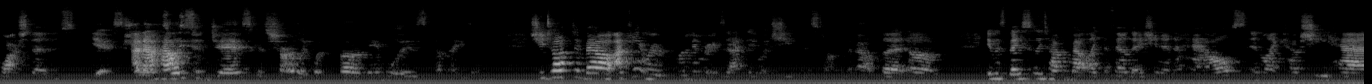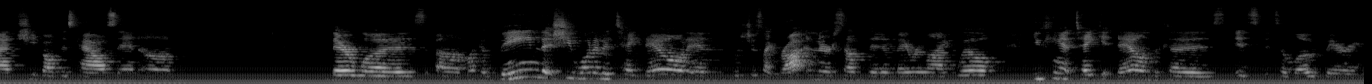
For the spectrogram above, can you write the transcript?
watch those. Yes, and I highly suggest because Charlotte uh, Gamble is amazing. She talked about I can't re- remember exactly what she was talking about, but um, it was basically talking about like the foundation in a house and like how she had she bought this house and um, there was um, like a beam that she wanted to take down and was just like rotten or something, and they were like, well, you can't take it down because it's it's a load bearing,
